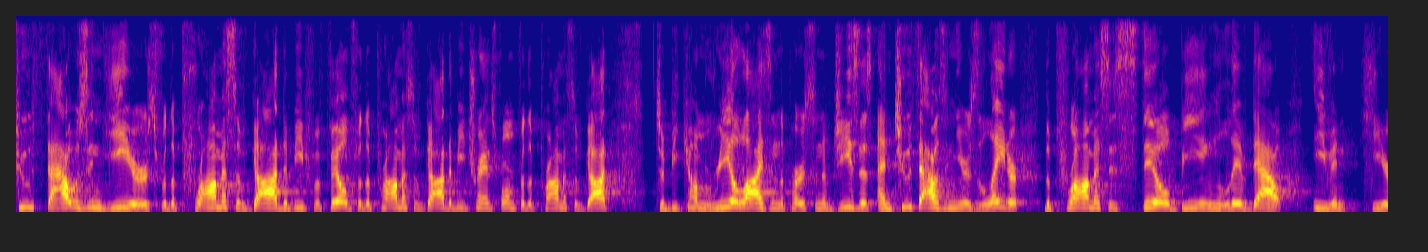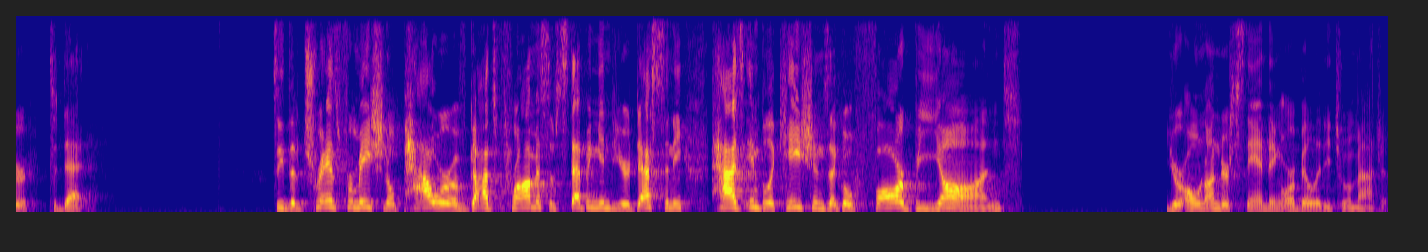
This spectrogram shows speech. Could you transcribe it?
2,000 years for the promise of God to be fulfilled, for the promise of God to be transformed, for the promise of God to become realized in the person of Jesus. And 2,000 years later, the promise is still being lived out, even here today. See, the transformational power of God's promise of stepping into your destiny has implications that go far beyond your own understanding or ability to imagine.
